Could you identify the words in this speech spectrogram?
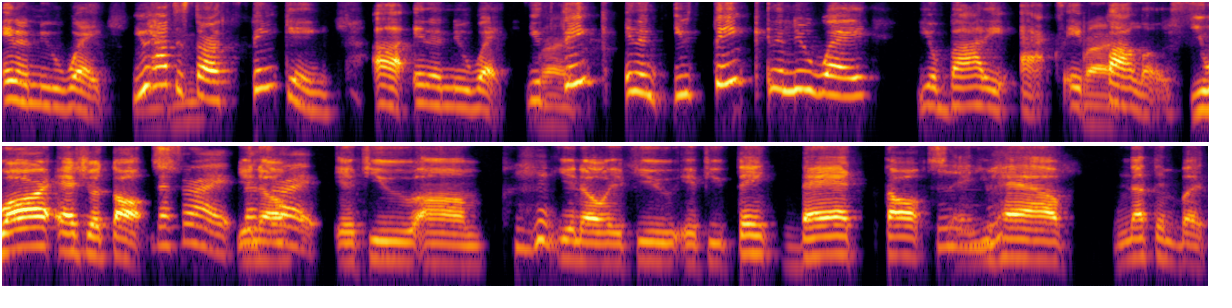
in a new way. You have to mm-hmm. start thinking uh, in a new way. You right. think in a you think in a new way. Your body acts. It right. follows. You are as your thoughts. That's right. You That's know, right. if you um, you know, if you if you think bad thoughts mm-hmm. and you mm-hmm. have nothing but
